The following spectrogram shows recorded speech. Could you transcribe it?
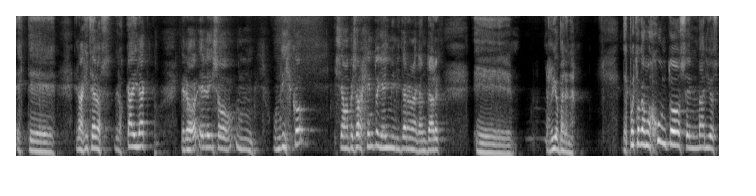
este, el bajista de los, de los Cadillac, pero él le hizo un, disco, se llama Peso Argento, y ahí me invitaron a cantar eh, Río Paraná. Después tocamos juntos en varios,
